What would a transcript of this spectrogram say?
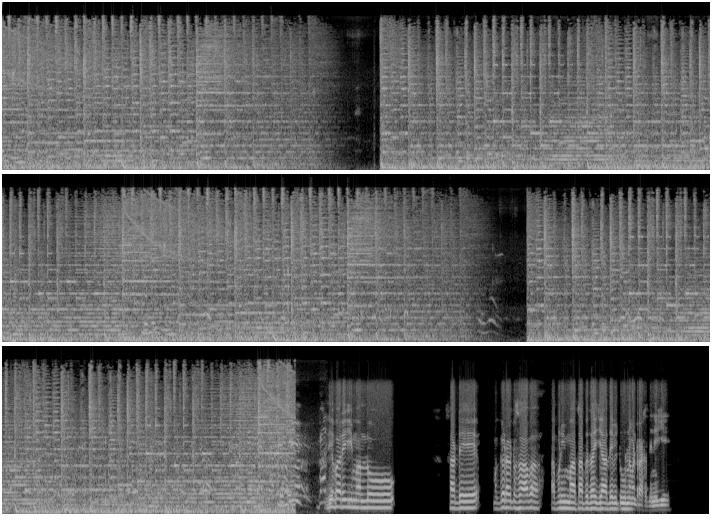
Thank you. ਇਹਦੇ ਬਾਰੇ ਜੀ ਮੰਨ ਲਓ ਸਾਡੇ ਮੱਗਰ ਡਾਕਟਰ ਸਾਹਿਬ ਆਪਣੀ ਮਾਤਾ ਪਿਤਾ ਦੀ ਯਾਦ ਦੇ ਵੀ ਟੂਰਨਾਮੈਂਟ ਰੱਖਦੇ ਨੇ ਜੀ।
